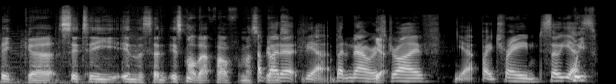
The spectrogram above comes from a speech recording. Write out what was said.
big uh, city in the centre. It's not that far from us. About a yeah, about an hour's Yeah. drive. Yeah, by train. So yes,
